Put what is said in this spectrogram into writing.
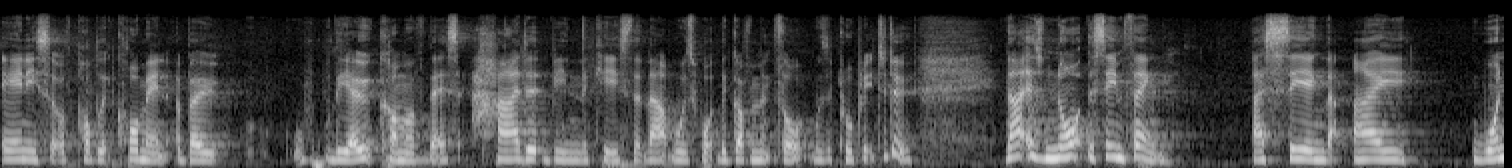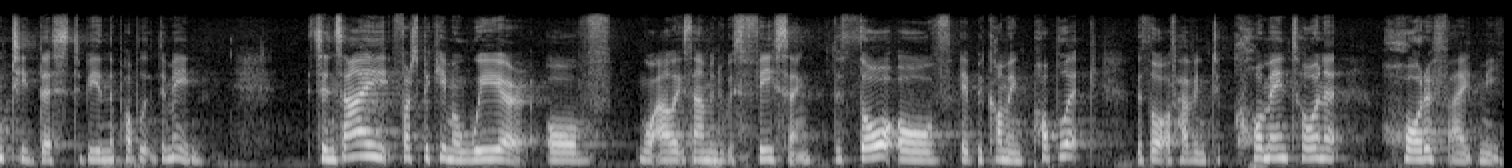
any sort of public comment about the outcome of this had it been the case that that was what the government thought was appropriate to do. That is not the same thing as saying that I wanted this to be in the public domain. Since I first became aware of what Alex Salmond was facing, the thought of it becoming public, the thought of having to comment on it, horrified me.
